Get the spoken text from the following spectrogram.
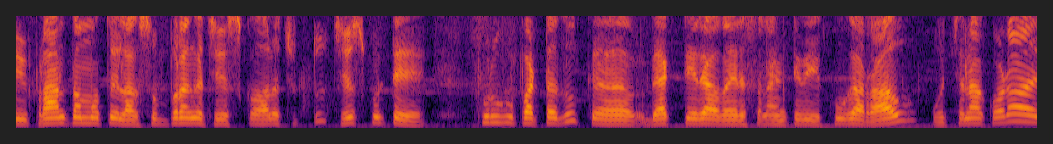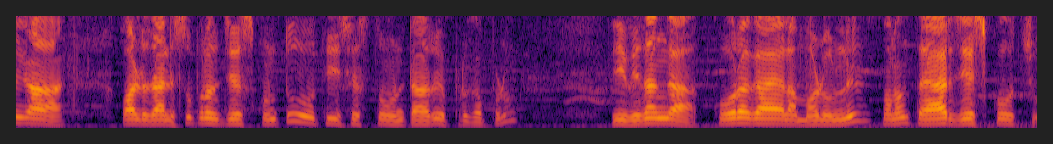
ఈ ప్రాంతం మొత్తం ఇలాగ శుభ్రంగా చేసుకోవాలో చుట్టూ చేసుకుంటే పురుగు పట్టదు బ్యాక్టీరియా వైరస్ లాంటివి ఎక్కువగా రావు. వచ్చినా కూడా ఇక వాళ్ళు దాన్ని శుభ్రం చేసుకుంటూ తీసేస్తూ ఉంటారు ఎప్పటికప్పుడు. ఈ విధంగా కూరగాయల మడుల్ని మనం తయారు చేసుకోవచ్చు.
